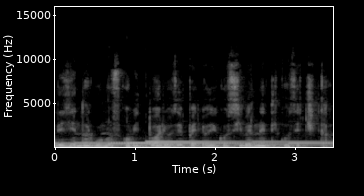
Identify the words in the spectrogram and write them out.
Leyendo algunos obituarios de periódicos cibernéticos de Chicago,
